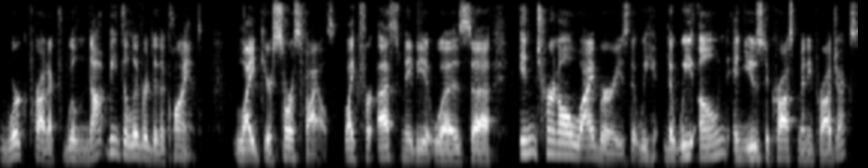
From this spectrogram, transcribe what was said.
work product will not be delivered to the client, like your source files, like for us, maybe it was uh, internal libraries that we that we owned and used across many projects.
